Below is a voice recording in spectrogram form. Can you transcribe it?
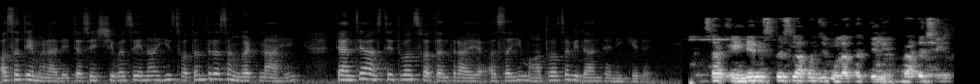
असं ते म्हणाले. तसेच शिवसेना ही स्वतंत्र संघटना आहे. त्यांचे अस्तित्व स्वतंत्र आहे असंही महत्त्वाचं विधान त्यांनी केलं सर इंडियन एक्सप्रेसला आपण जी मुलाखत दिली प्रादेशिक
